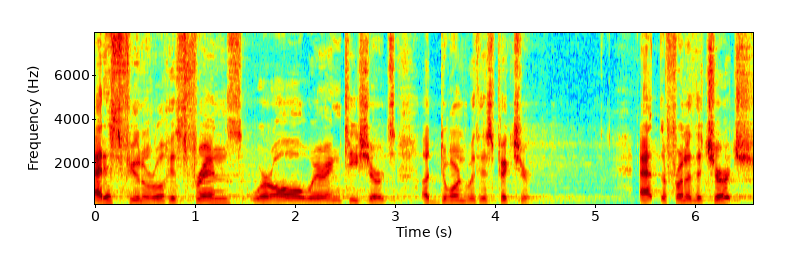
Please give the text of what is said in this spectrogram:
At his funeral, his friends were all wearing t shirts adorned with his picture. At the front of the church,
